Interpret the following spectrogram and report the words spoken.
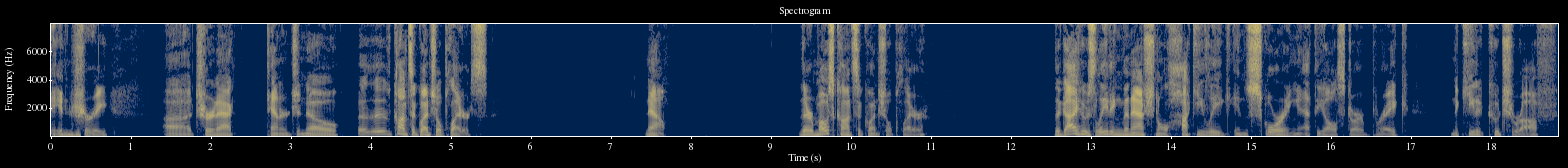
injury. Uh, Cernak, Tanner Jeannot, uh, consequential players. Now, their most consequential player, the guy who's leading the National Hockey League in scoring at the All Star break, Nikita Kucherov.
